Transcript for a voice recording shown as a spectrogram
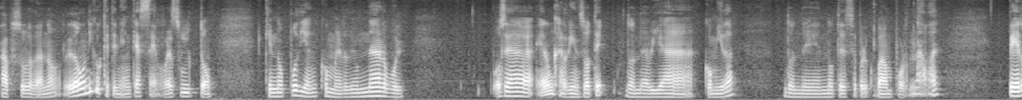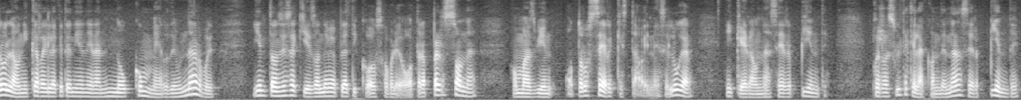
absurda, ¿no? Lo único que tenían que hacer resultó que no podían comer de un árbol. O sea, era un jardinzote donde había comida, donde no te se preocupaban por nada, pero la única regla que tenían era no comer de un árbol. Y entonces aquí es donde me platicó sobre otra persona, o más bien otro ser que estaba en ese lugar, y que era una serpiente. Pues resulta que la condenada serpiente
